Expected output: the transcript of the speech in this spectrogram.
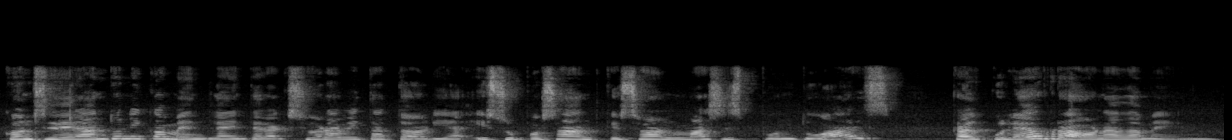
Considerant únicament la interacció gravitatòria i suposant que són masses puntuals, calculeu raonadament.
